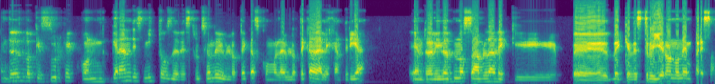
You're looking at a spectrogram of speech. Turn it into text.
entonces lo que surge con grandes mitos de destrucción de bibliotecas como la biblioteca de Alejandría, en realidad nos habla de que, eh, de que destruyeron una empresa,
